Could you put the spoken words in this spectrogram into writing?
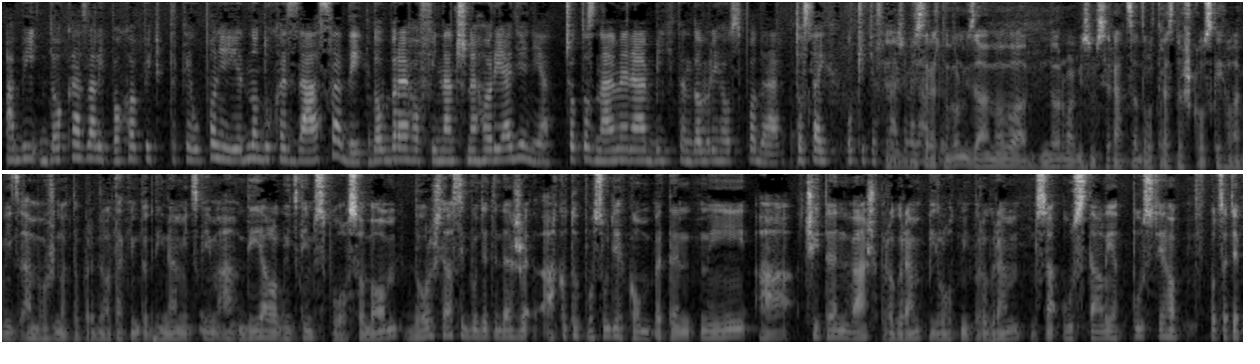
aby dokázali pochopiť také úplne jednoduché zásady dobrého finančného riadenia. Čo to znamená byť ten dobrý hospodár. To sa ich určite snažíme Vyzerá to veľmi zaujímavé a normálne by som si rád sadol teraz do školských hlavíc a možno to prebila takýmto dynamickým a dialogickým spôsobom. Dôležité asi bude teda, že ako to posúdia kompetentní a či ten váš program, pilotný program sa ustáli a pustia ho v podstate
